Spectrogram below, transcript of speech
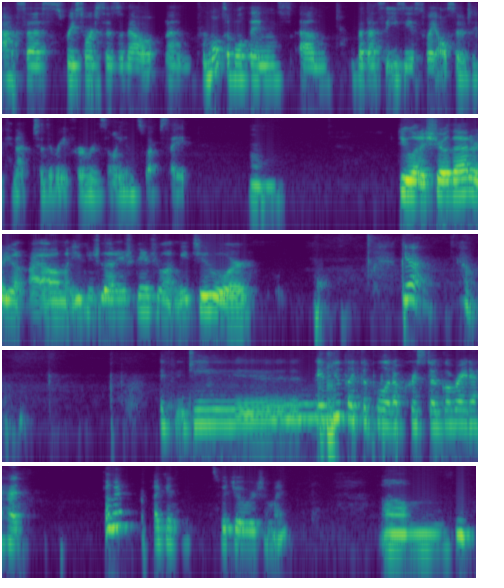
access resources about um, for multiple things, um, but that's the easiest way also to connect to the Read for Resilience website. Mhm. Do you want to show that, or you um you can show that on your screen if you want me to, or Yeah, If do you, if you'd like to pull it up, Christa, go right ahead. Okay, I can switch over to mine. Um,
